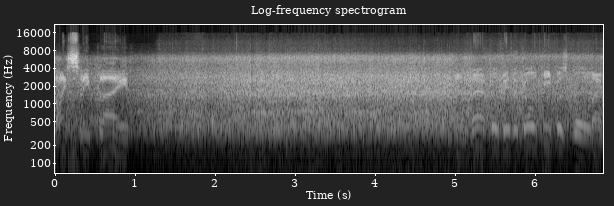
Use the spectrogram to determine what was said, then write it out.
nicely played. And that will be the goalkeeper's ball then.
